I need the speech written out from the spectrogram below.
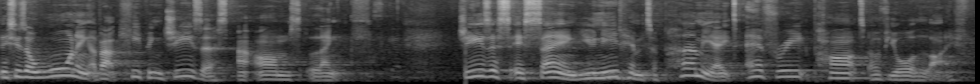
This is a warning about keeping Jesus at arm's length. Jesus is saying you need him to permeate every part of your life.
